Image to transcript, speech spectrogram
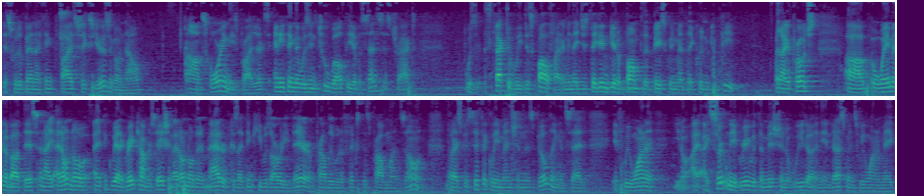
this would have been I think five six years ago now, um, scoring these projects. Anything that was in too wealthy of a census tract was effectively disqualified. I mean, they just they didn't get a bump that basically meant they couldn't compete. And I approached uh, Wyman about this, and I, I, don't know. I think we had a great conversation. I don't know that it mattered because I think he was already there and probably would have fixed this problem on his own. But I specifically mentioned this building and said, if we want to, you know, I, I, certainly agree with the mission of WHEDA and the investments we want to make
